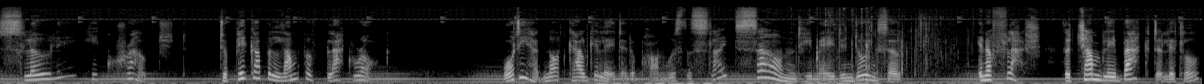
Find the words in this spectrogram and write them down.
Slowly he crouched to pick up a lump of black rock. What he had not calculated upon was the slight sound he made in doing so. In a flash, the Chumbly backed a little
